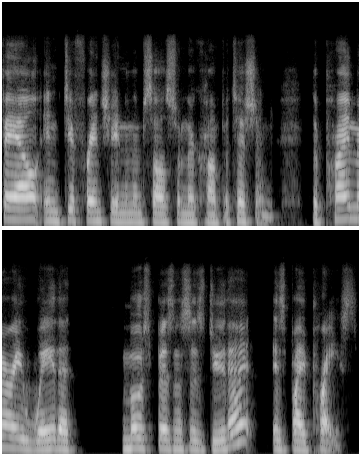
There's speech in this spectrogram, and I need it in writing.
fail in differentiating themselves from their competition. The primary way that most businesses do that is by price.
